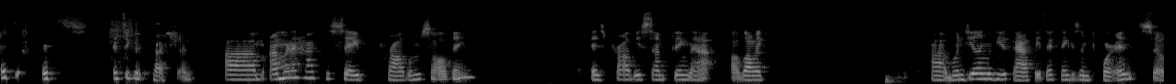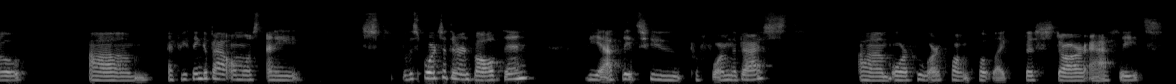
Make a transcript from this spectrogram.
It's it's it's a good question. Um, I'm gonna have to say problem solving is probably something that a lot of uh, when dealing with youth athletes, I think is important. So um, if you think about almost any the sports that they're involved in, the athletes who perform the best um, or who are quote unquote like the star athletes,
